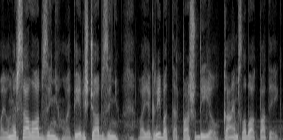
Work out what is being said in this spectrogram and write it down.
vai universālo apziņu, vai dievišķu apziņu, vai, ja gribat, ar pašu dievu, kā jums labāk patīk.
